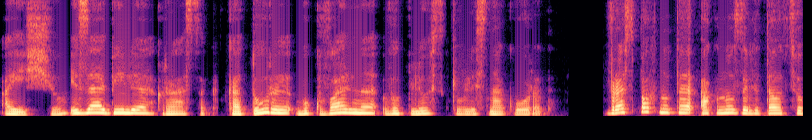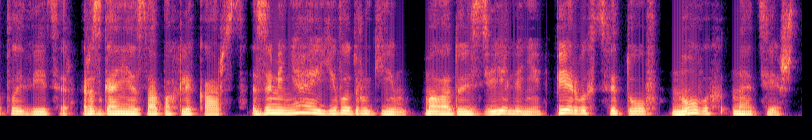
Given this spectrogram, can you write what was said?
А еще из-за обилия красок, которые буквально выплескивались на город. В распахнутое окно залетал теплый ветер, разгоняя запах лекарств, заменяя его другим, молодой зелени, первых цветов, новых надежд.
